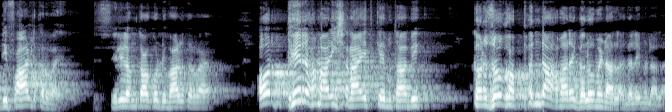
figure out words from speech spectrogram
ڈیفالٹ کروائے۔ سری لنکا کو ڈیفالٹ کروائے اور پھر ہماری شرائط کے مطابق قرضوں کا پھندا ہمارے گلوں میں ڈالا، گلے میں ڈالا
